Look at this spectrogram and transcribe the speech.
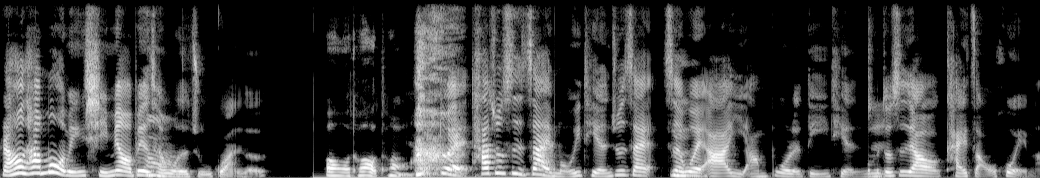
然后他莫名其妙变成我的主管了。哦，我头好痛。对他就是在某一天，就是在这位嗯阿姨 on board 的第一天，我们都是要开早会嘛。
